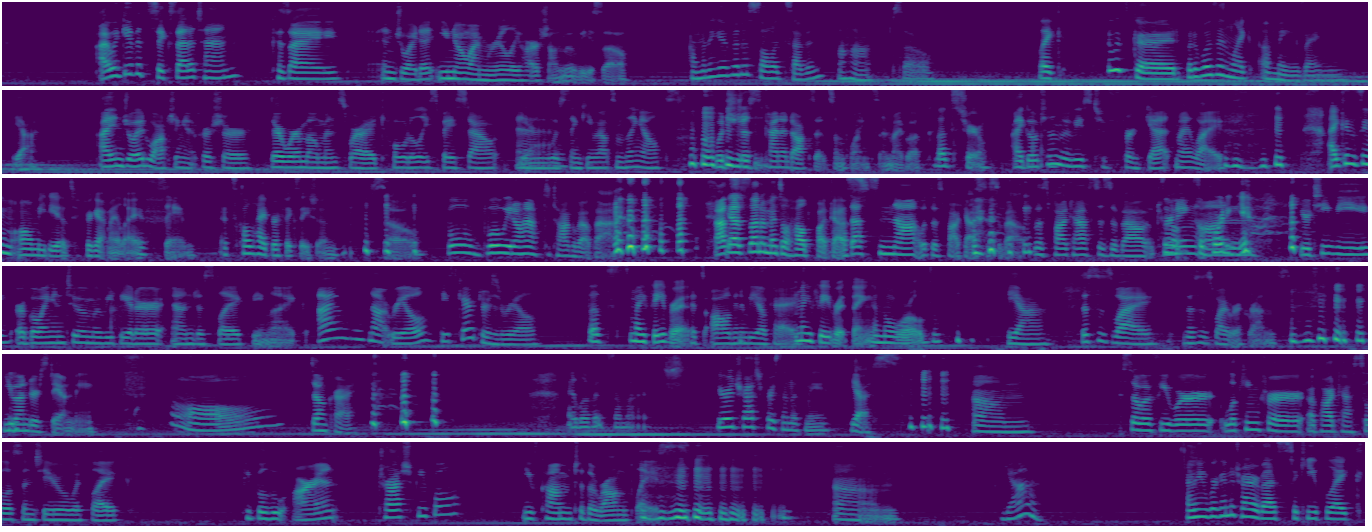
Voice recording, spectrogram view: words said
I would give it six out of ten because I enjoyed it. You know, I'm really harsh on movies, though. I'm going to give it a solid 7. Uh huh. So, like it was good, but it wasn't like amazing. Yeah. I enjoyed watching it for sure. There were moments where I totally spaced out and Yeah. was thinking about something else, which just kind of docks at some points in my book. That's true. I go to the movies to forget my life. I consume all media to forget my life. Same. It's called hyperfixation. So, but, but we don't have to talk about that. That's, yeah, it's not a mental health podcast. that's not what this podcast is about. this podcast is about It's about turning supporting on you. your TV or going into a movie theater and just like being like, I'm not real. These characters are real. That's my favorite. It's all gonna be okay. my favorite thing in the world. Yeah. This is why this is why we're friends. You understand me. Aww. Don't cry. I love it so much. You're a trash person with me. Yes. um so if you were looking for a podcast to listen to with like people who aren't trash people, you've come to the wrong place. um yeah. I mean, we're gonna try our best to keep like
